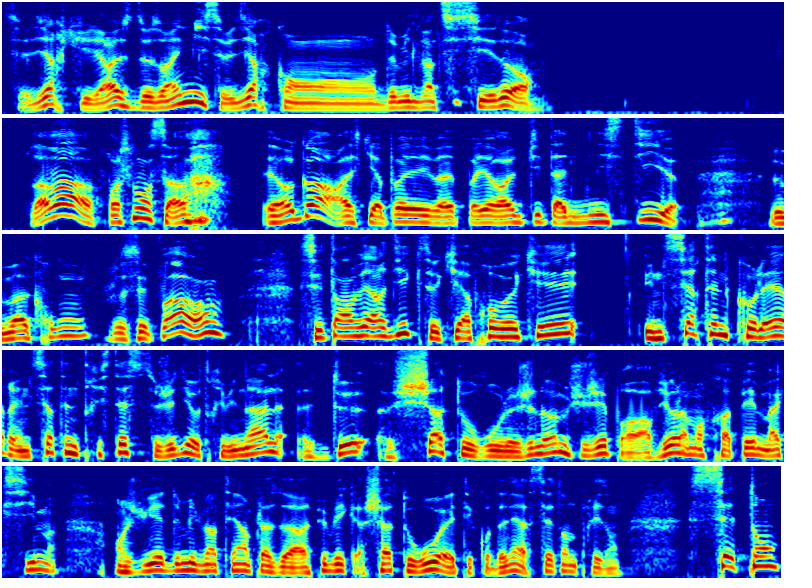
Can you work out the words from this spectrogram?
Ça veut dire qu'il reste 2 ans et demi. Ça veut dire qu'en 2026, il est dehors. Ça va, franchement, ça va. Et encore, est-ce qu'il ne va pas y avoir une petite amnistie de Macron? Je sais pas. Hein. C'est un verdict qui a provoqué une certaine colère et une certaine tristesse ce jeudi au tribunal de Châteauroux. Le jeune homme jugé pour avoir violemment frappé Maxime en juillet 2021 place de la République à Châteauroux a été condamné à 7 ans de prison. 7 ans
